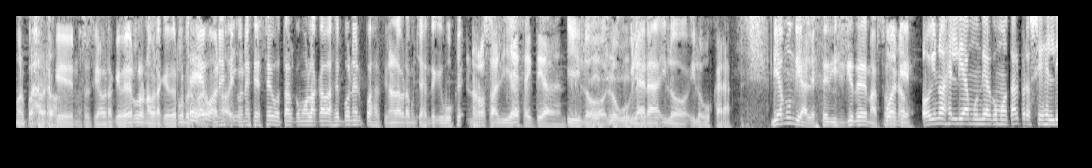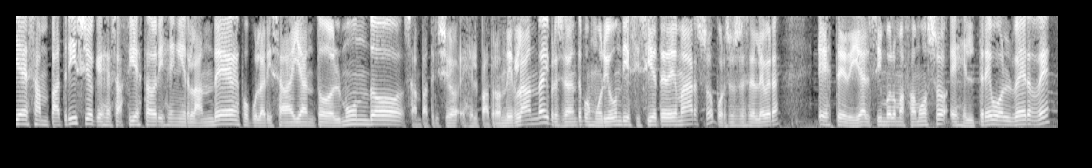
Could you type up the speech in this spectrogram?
Bueno, pues habrá que, no sé si habrá que verlo, no habrá que verlo, pero Sí, claro, bueno, con, este, oye. con este SEO tal como lo acabas de poner, pues al final habrá mucha gente que busque Rosalía. Efectivamente. Y lo, Sí, lo sí, googleará. Y, lo, y lo buscará. Día Mundial, este 17 de marzo. Bueno, hoy no es el Día Mundial como tal, pero sí es el Día de San Patricio, que es esa fiesta de origen irlandés, popularizada ya en todo el mundo. San Patricio es el patrón de Irlanda y precisamente pues murió un 17 de marzo, por eso se celebra este día. El símbolo más famoso es el trébol verde,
